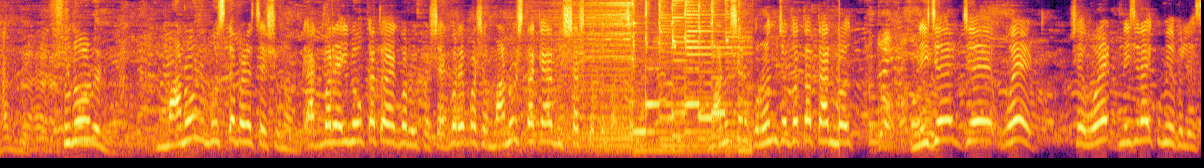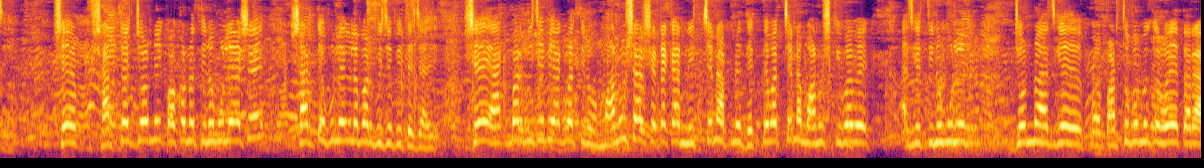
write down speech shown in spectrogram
থাকবে। কি শুনুন মানুষ বুঝতে পেরেছে শুনুন। একবার এই নৌকা তো একবার ওই পাশে একবার এই পাশে। মানুষ তাকে আর বিশ্বাস করতে পারছে মানুষের গ্রহণযোগ্যতা তার নিজের যে ওয়েট সে ওয়েট নিজেরাই কমিয়ে ফেলেছে। সে স্বার্থের জন্যই কখনো তৃণমূলে আসে, স্বার্থে ভুলে গেলে আবার বিজেপিতে যায়। সে একবার বিজেপি, একবার তৃণমূল। মানুষ আর সেটাকে আর নিচ্ছে না, আপনি দেখতে পাচ্ছেন না মানুষ কীভাবে আজকে তৃণমূলের জন্য আজকে পার্থভূমিকের হয়ে তারা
